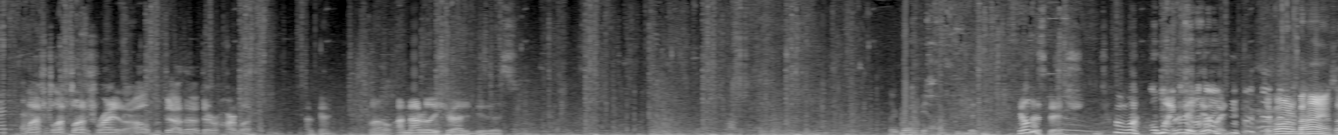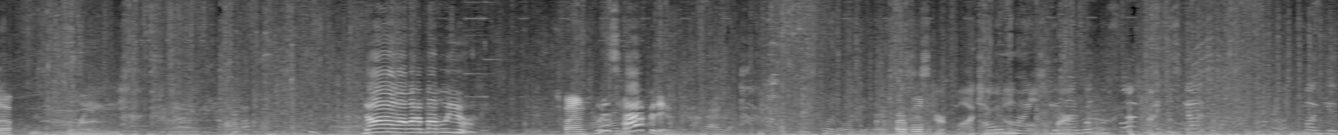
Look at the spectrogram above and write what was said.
Get back Left, left, left, right. But the other, they're hard left. Okay. Well, I'm not really sure how to do this. They're going behind. Kill this bitch. what, Oh my what are they doing? They're going behind, so. Boing. No, I want to bubble you. It's fine. What is happening? Will only hurt. Purple. Start watching Oh my god, apart. what the fuck? I just got fucking.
